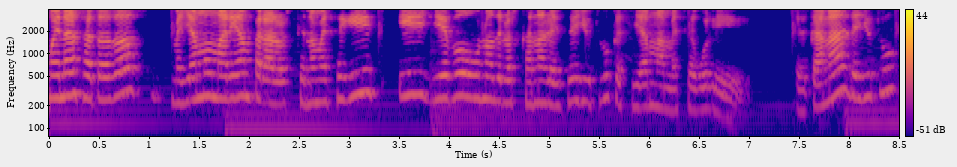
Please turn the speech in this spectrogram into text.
Buenas a todos, me llamo Marian para los que no me seguís y llevo uno de los canales de YouTube que se llama Mesewilly, el canal de YouTube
